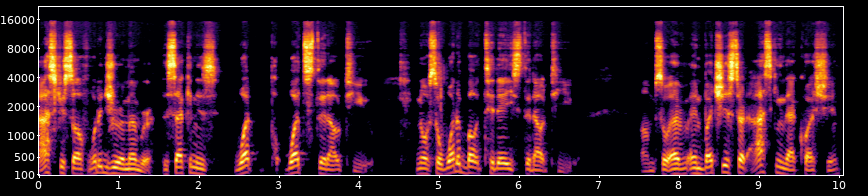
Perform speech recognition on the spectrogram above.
Ask yourself, what did you remember? The second is what what stood out to you? You know, so what about today stood out to you? Um, so I invite you to start asking that question.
